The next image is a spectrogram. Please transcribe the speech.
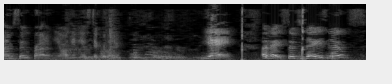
I'm so proud of you. I'll give you a sticker later. Yay. Okay, so today's notes,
